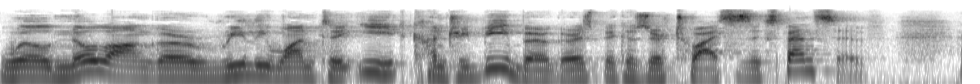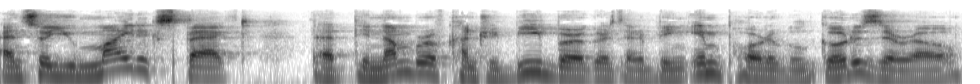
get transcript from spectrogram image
will no longer really want to eat country B burgers because they're twice as expensive. And so you might expect that the number of country B burgers that are being imported will go to zero,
